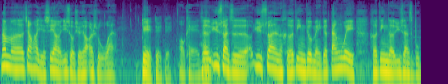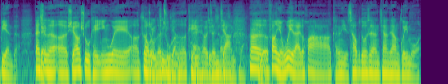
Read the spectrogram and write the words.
那么这样的话也是要一所学校二十五万。对对对，OK，这预算是预算核定，就每个单位核定的预算是不变的。但是呢，呃，学校数可以因为呃各种的组合可以稍微增加。那放眼未来的话，可能也差不多是像像这样规模，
